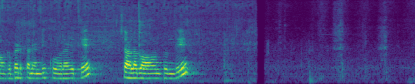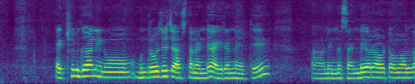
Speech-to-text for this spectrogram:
మగ్గబెడతానండి కూర అయితే చాలా బాగుంటుంది. యాక్చువల్గా నేను ముందు రోజే చేస్తానండి ఐరన్ అయితే. నిన్న సండే రావటం వల్ల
